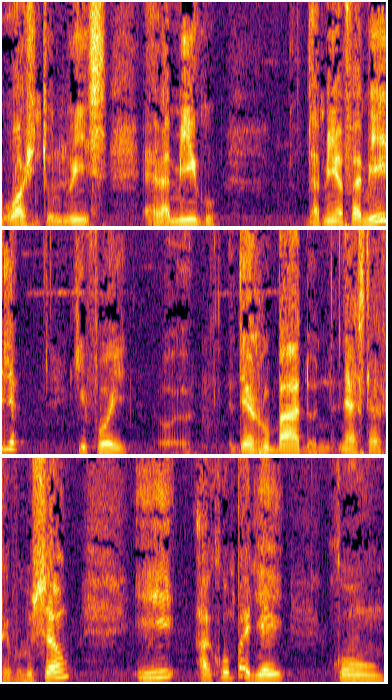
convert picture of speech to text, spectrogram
Washington Luiz era amigo da minha família, que foi uh, derrubado nesta revolução, e acompanhei com uh,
